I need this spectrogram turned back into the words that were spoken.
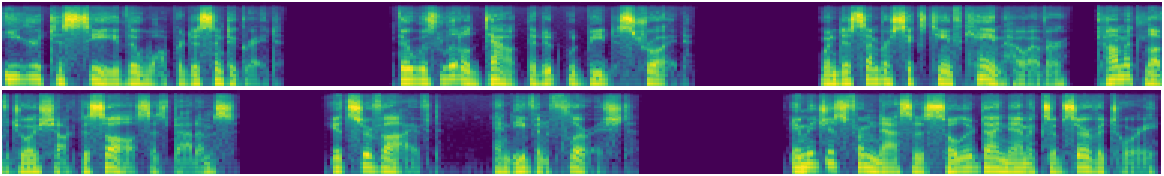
eager to see the Whopper disintegrate. There was little doubt that it would be destroyed. When December 16th came, however, Comet Lovejoy shocked us all, says Battams. It survived, and even flourished. Images from NASA's Solar Dynamics Observatory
